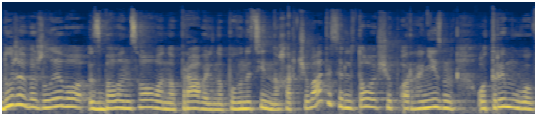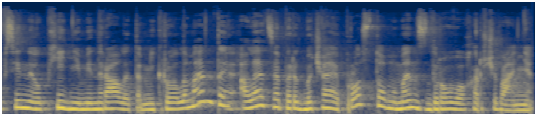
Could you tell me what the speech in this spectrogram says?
Дуже важливо збалансовано, правильно, повноцінно харчуватися для того, щоб організм отримував всі необхідні мінерали та мікроелементи, але це передбачає просто момент здорового харчування.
